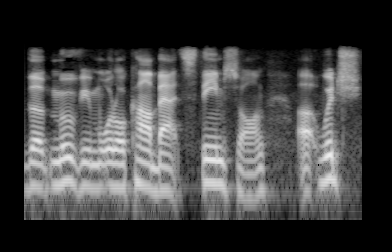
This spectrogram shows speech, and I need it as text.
the movie Mortal Kombat's theme song, uh, which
